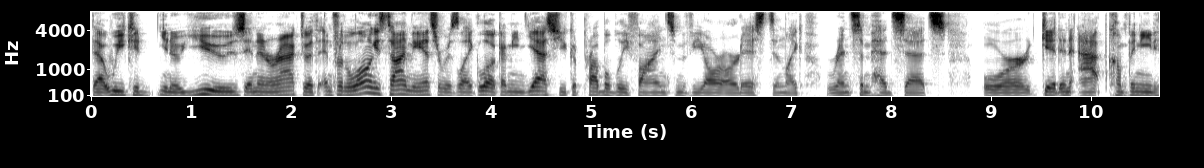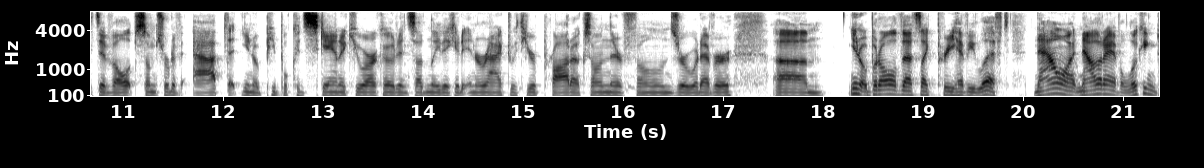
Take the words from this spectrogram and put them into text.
that we could you know use and interact with? And for the longest time the answer was like look i mean yes you could probably find some vr artists and like rent some headsets or get an app company to develop some sort of app that you know people could scan a qr code and suddenly they could interact with your products on their phones or whatever. Um, you know but all of that's like pretty heavy lift. Now now that i have a looking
